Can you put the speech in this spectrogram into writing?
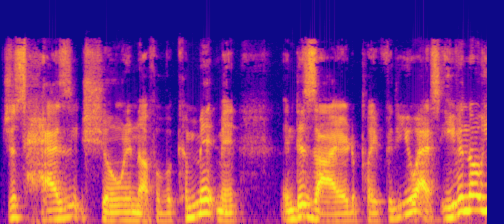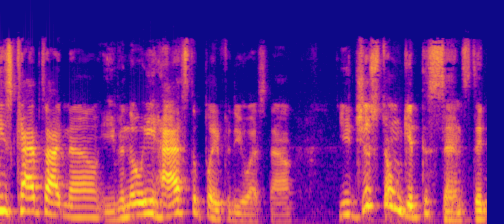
just hasn't shown enough of a commitment and desire to play for the U.S. Even though he's cap tied now, even though he has to play for the U.S. now, you just don't get the sense that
